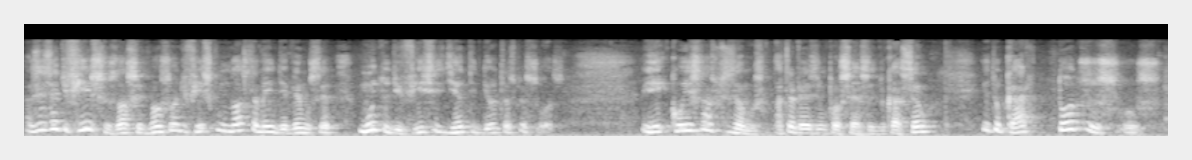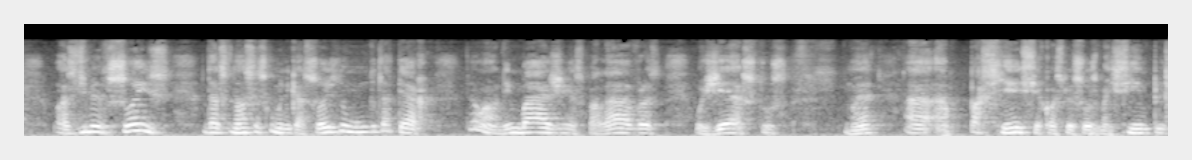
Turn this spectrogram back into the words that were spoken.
Às vezes é difícil, os nossos irmãos são difíceis, como nós também devemos ser muito difíceis diante de outras pessoas. E com isso nós precisamos, através de um processo de educação, educar todas os, os, as dimensões das nossas comunicações no mundo da Terra. Então, a linguagem, as palavras, os gestos, não é? a, a paciência com as pessoas mais simples,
